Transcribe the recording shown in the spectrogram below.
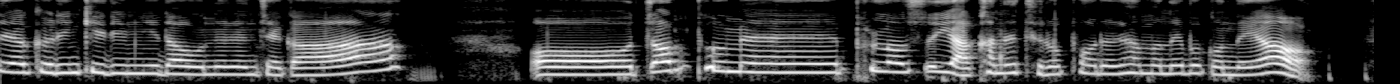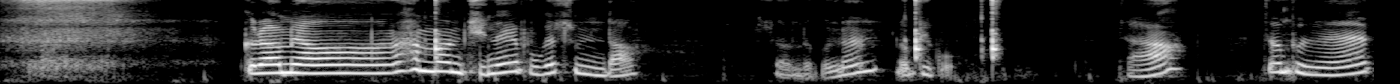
안녕하세요 그린킬입니다. 오늘은 제가 어 점프맨 플러스 약한의 드로퍼를 한번 해볼 건데요. 그러면 한번 진행해 보겠습니다. 사운드블은 높이고 자 점프맨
